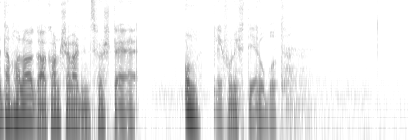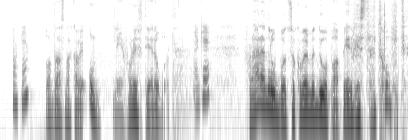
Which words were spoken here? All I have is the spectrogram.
de har laga kanskje verdens første ordentlig fornuftige robot. OK. Og da snakker vi ordentlig fornuftige robot. ok. For det her er en robot som kommer med dopapir hvis det er tomt.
